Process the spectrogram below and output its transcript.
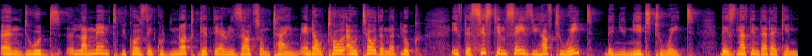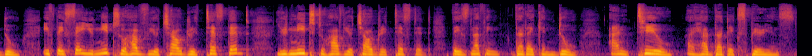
and would lament because they could not get their results on time. And I would, tell, I would tell them that, look, if the system says you have to wait, then you need to wait. There's nothing that I can do. If they say you need to have your child retested, you need to have your child retested. There's nothing that I can do until I had that experience.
